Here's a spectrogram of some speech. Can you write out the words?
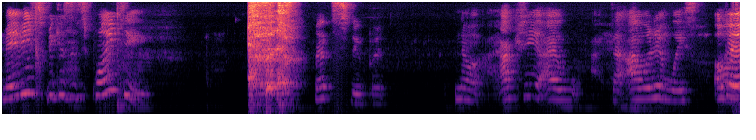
Maybe it's because it's pointy. That's stupid. No, actually, I that I wouldn't waste. Okay,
